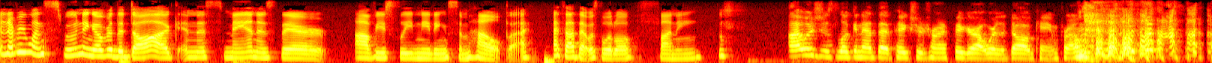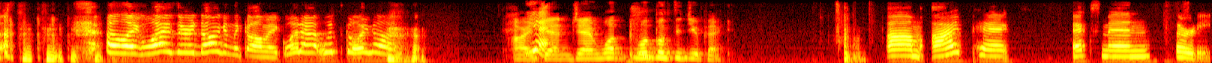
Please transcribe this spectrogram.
and everyone's swooning over the dog and this man is there obviously needing some help. I, I thought that was a little funny. I was just looking at that picture trying to figure out where the dog came from. I'm like, why is there a dog in the comic? What what's going on? All right, Yeah. Jen. Jen, what what book did you pick? Um, I picked X Men 30.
